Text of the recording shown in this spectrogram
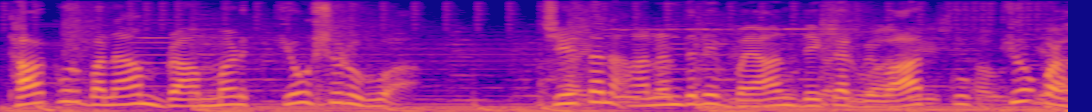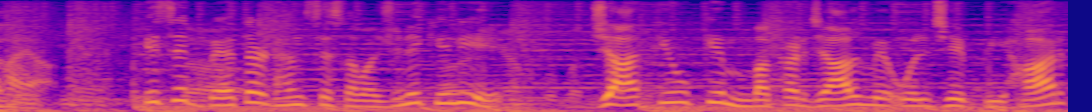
ठाकुर बनाम ब्राह्मण क्यों शुरू हुआ? चेतन आनंद ने बयान देकर विवाद को क्यों बढ़ाया? इसे बेहतर ढंग से समझने के लिए जातियों के मकर जाल में उलझे बिहार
